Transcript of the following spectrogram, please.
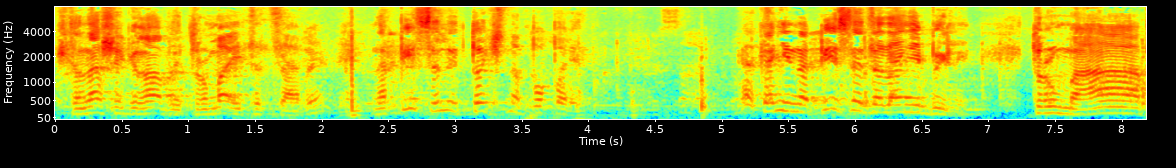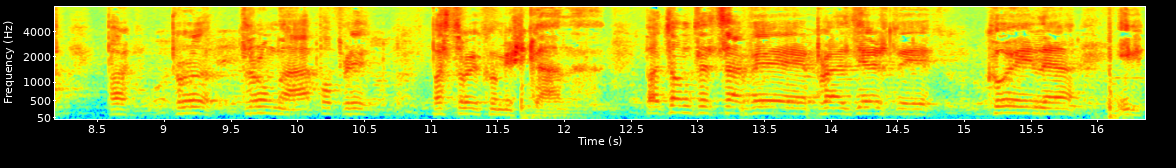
что наши главы Трума и Цацавы написаны точно по порядку. Как они написаны, тогда они были. Трума, по, про, трума по постройку мешкана. Потом Цацаве про одежды коина и,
